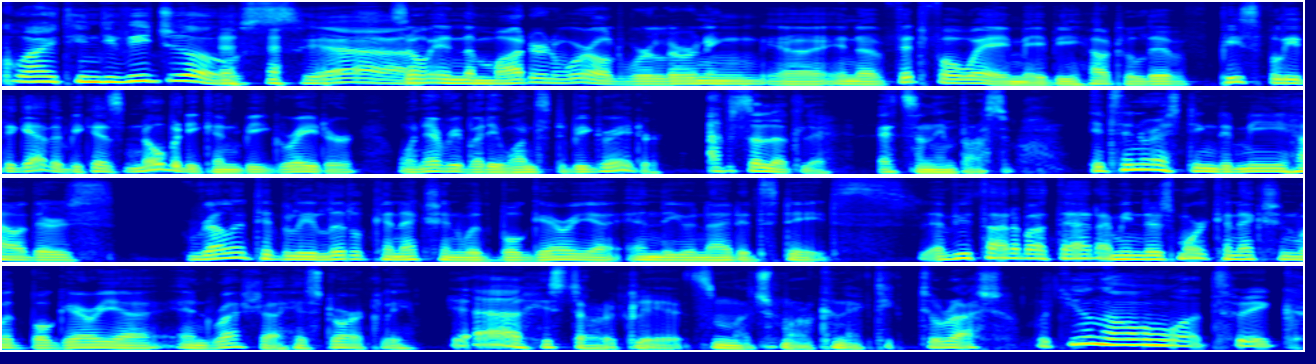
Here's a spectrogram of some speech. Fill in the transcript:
quite individuals. yeah. So, in the modern world, we're learning uh, in a fitful way, maybe, how to live peacefully together because nobody can be greater when everybody wants to be greater. absolutely, it's an impossible. It's interesting to me how there's relatively little connection with Bulgaria and the United States. Have you thought about that? I mean, there's more connection with Bulgaria and Russia historically. Yeah, historically, it's much more connected to Russia. But you know what, Rick?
